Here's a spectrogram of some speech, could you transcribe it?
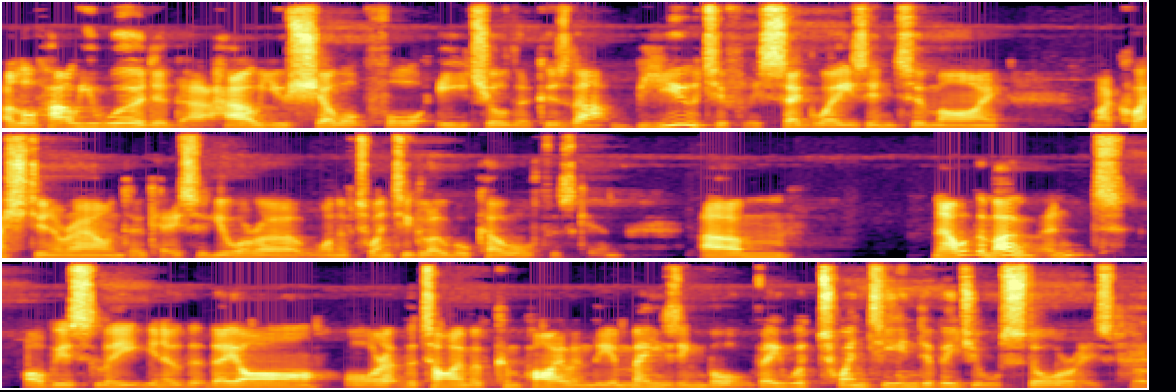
I love how you worded that how you show up for each other because that beautifully segues into my my question around okay so you're uh, one of 20 global co-authors kim. Um, now at the moment obviously, you know, that they are, or at the time of compiling the amazing book, they were 20 individual stories, hmm.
